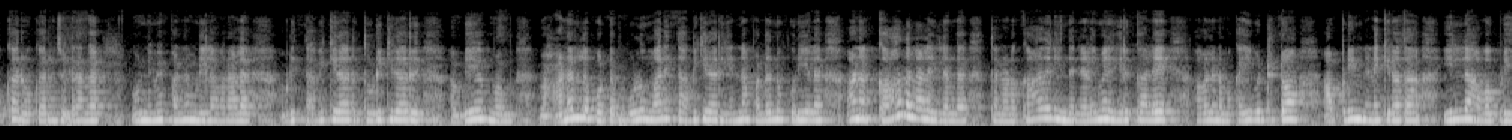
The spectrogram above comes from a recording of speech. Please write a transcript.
உட்காரு உட்காருன்னு சொல்கிறாங்க ஒன்றுமே பண்ண முடியல அவரால். அப்படி தவிக்கிறாரு துடிக்கிறாரு. அப்படியே அனலில் போட்ட புழு மாதிரி தவிக்கிறாரு. என்ன பண்ணுறதுன்னு புரியலை. ஆனால் காதலால் இல்லைங்க. தன்னோட காதலி இந்த நிலைமையில் இருக்காளே. அவளை நம்ம கை விட்டுட்டோம் அப்படின்னு நினைக்கிறதா? இல்லை அவள் அப்படி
